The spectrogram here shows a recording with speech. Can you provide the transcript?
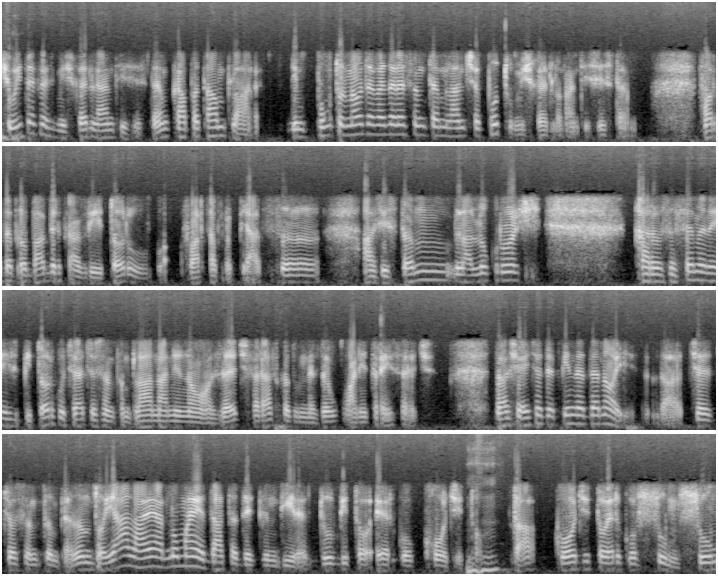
Și uite că mișcările antisistem capătă amploare. Din punctul meu de vedere, suntem la începutul mișcărilor antisistem. Foarte probabil ca în viitorul foarte apropiat să asistăm la lucruri care o să semene izbitor cu ceea ce se întâmpla în anii 90, ferească Dumnezeu cu anii 30. Da, și aici depinde de noi, da, ce, ce o să întâmple. Îndoiala aia nu mai e dată de gândire, dubito ergo cogito, uh-huh. da? Cogito ergo sum, sum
